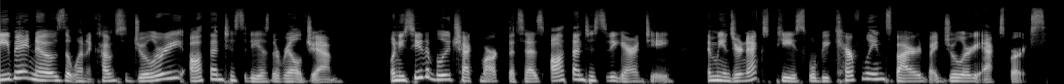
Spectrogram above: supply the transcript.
eBay knows that when it comes to jewelry, authenticity is the real gem. When you see the blue check mark that says Authenticity Guarantee, it means your next piece will be carefully inspired by jewelry experts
